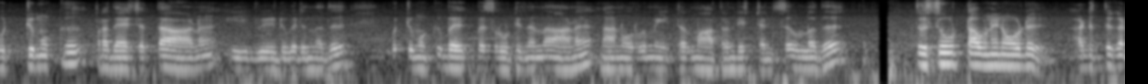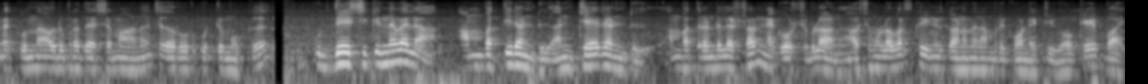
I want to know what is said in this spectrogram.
കുറ്റുമുക്ക് പ്രദേശത്താണ് ഈ വീട് വരുന്നത്. പുറ്റുമുക്ക് ബസ് റൂട്ടിൽ നിന്നാണ് നാനൂറ് മീറ്റർ മാത്രം ഡിസ്റ്റൻസ് ഉള്ളത്. തൃശ്ശൂർ ടൗണിനോട് അടുത്ത് കിടക്കുന്ന ഒരു പ്രദേശമാണ് ചേറൂർ കുറ്റുമുക്ക് ഉദ്ദേശിക്കുന്ന വില അമ്പത്തിരണ്ട് അഞ്ച് രണ്ട് അമ്പത്തിരണ്ട് ലക്ഷം നെഗോഷ്യബിൾ ആണ്. ആവശ്യമുള്ളവർ സ്ക്രീനിൽ കാണുന്ന നമ്പറിൽ കോൺടാക്റ്റ് ചെയ്യുക. ഓക്കെ ബൈ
